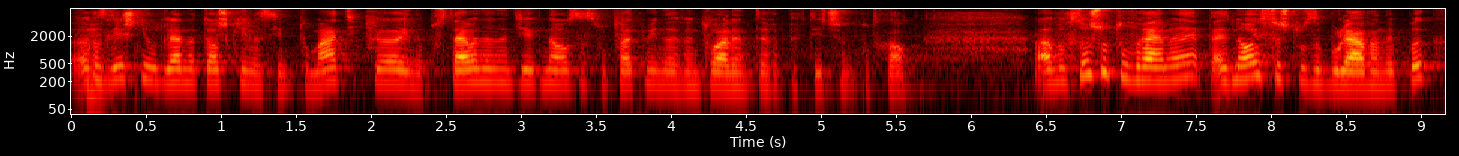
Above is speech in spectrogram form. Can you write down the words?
Различни от гледна точка и на симптоматика, и на поставяне на диагноза, съответно и на евентуален терапевтичен подход. В същото време едно и също заболяване пък,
